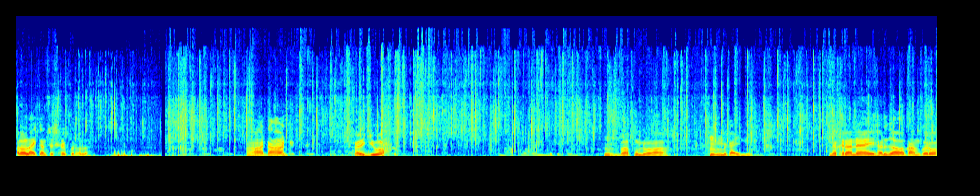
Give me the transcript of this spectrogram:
હલો લાઈક અને સબસ્ક્રાઈબ કરો હલો. હા ઢાંટ હળી ગયો બાપુનો આ કાંઈ નહીં. નખરા નહીં હળગાવા કામ કરો.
